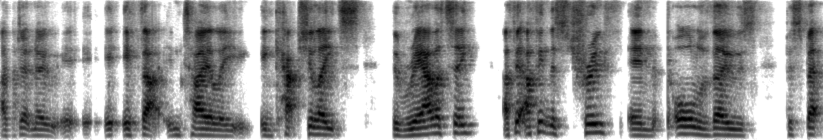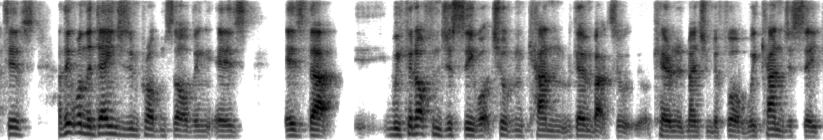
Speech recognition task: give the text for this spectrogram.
I don't know if that entirely encapsulates the reality. I think I think there's truth in all of those perspectives. I think one of the dangers in problem solving is is that we can often just see what children can. Going back to what Kieran had mentioned before, we can just see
